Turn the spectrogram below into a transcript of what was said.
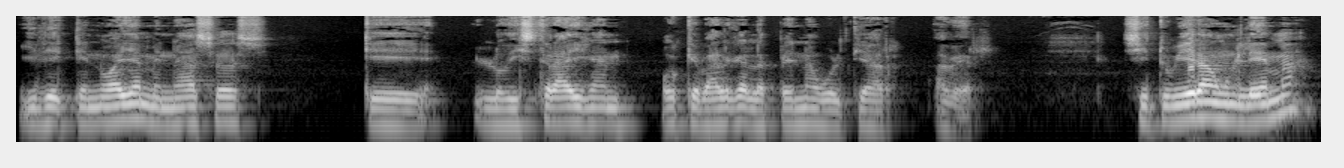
y de que no hay amenazas que lo distraigan o que valga la pena voltear a ver. Si tuviera un lema,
